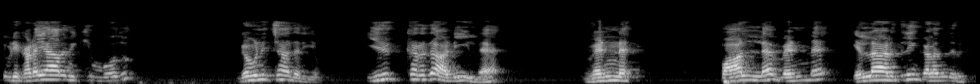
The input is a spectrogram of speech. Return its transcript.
இப்படி கடைய ஆரம்பிக்கும் போது கவனிச்சா தெரியும். இருக்கிறது அடியில வெண்ணெய். பால்ல வெண்ணெய் எல்லா இடத்துலயும் கலந்து இருக்கு.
